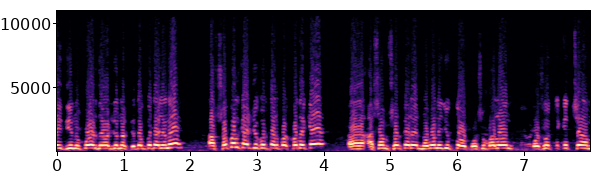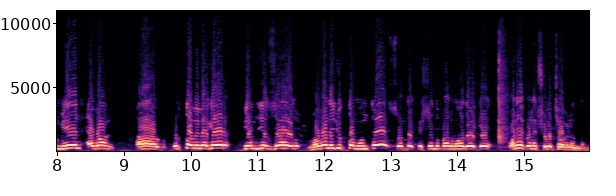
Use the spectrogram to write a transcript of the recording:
এই দিন উপহার দেওয়ার জন্য কৃতজ্ঞতা জানাই। আর সকল কার্যকর্তার পক্ষ থেকে আসাম সরকারের নবনিযুক্ত পশুপালন, পশু চিকিৎসা মেন এবং পূর্ত বিভাগের পিএমজিএস নবনিযুক্ত মন্ত্রী শ্রদ্ধা কৃষ্ণদুপাল মহোদয়কে অনেক অনেক শুভেচ্ছা, অভিনন্দন।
